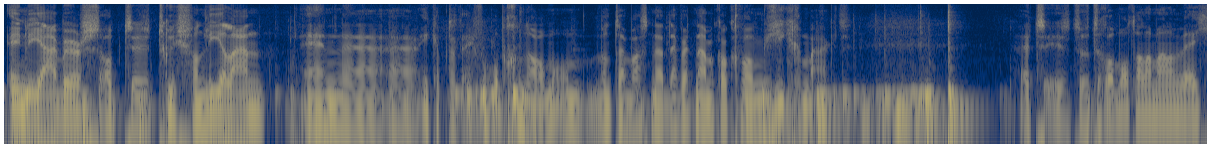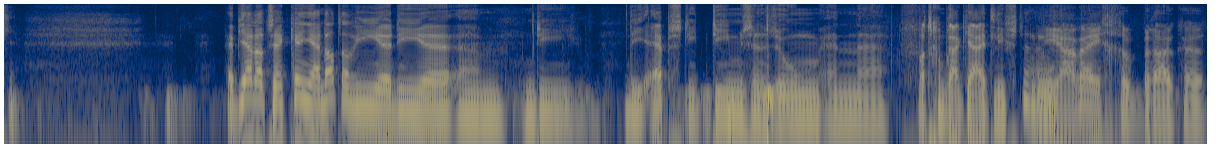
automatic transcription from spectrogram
In de jaarbeurs op de Truus van Lierlaan. En eh, eh, ik heb dat even opgenomen, om, want daar, was, daar werd namelijk ook gewoon muziek gemaakt. Het, het, het rommelt allemaal een beetje. Heb jij dat, herken jij dat? Die, eh, die, eh, ehm, die, die apps, die Teams en Zoom en eh, wat gebruik jij het liefste? Ja, wij gebruiken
